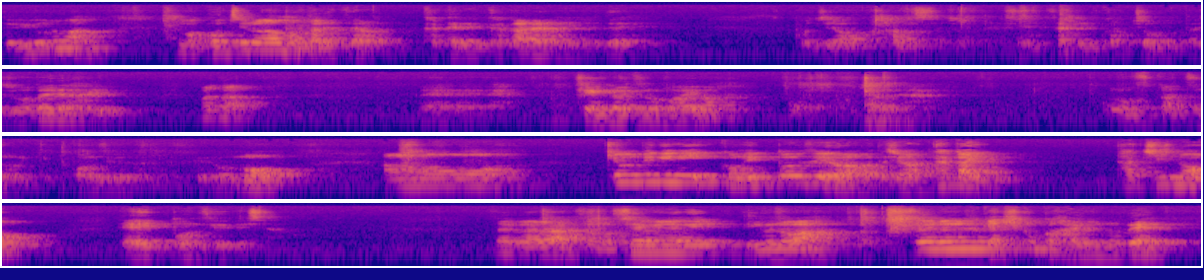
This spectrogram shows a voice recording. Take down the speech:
というのは、まあ、こちらは持たれたらかけかかれないのでこちらを外した状態ですね。先にこっちを持った状態で入る。また、えー、喧嘩打つの場合はこちらで。入るこの2つの一本背負いなんですけどもあのー基本的にこの一本背負いは私は高い立ちの、一本背負いでした。だからその背負い投げっていうのは背負い投げの時は低く入るので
